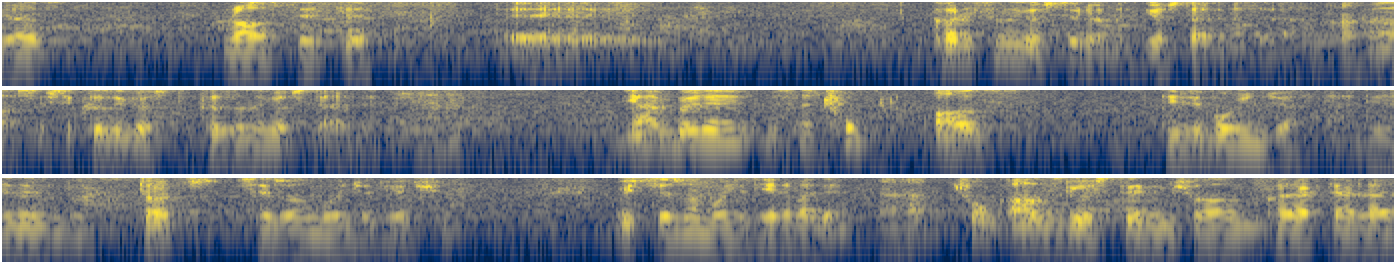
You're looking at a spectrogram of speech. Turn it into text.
biraz rahatsız etti. Ee, karısını gösteriyor gösterdi mesela. Aha. İşte kızı göster kızını gösterdi. Yani böyle mesela çok az dizi boyunca yani dizinin bu 4 sezonu boyunca diye düşün. 3 sezon boyunca diyelim hadi. Aha. Çok az gösterilmiş olan bu karakterler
